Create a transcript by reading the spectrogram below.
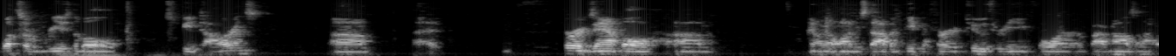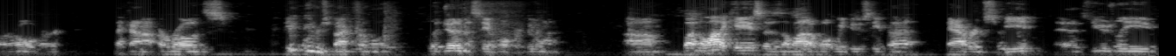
what's a reasonable speed tolerance. Um, for example, um, you know, we don't want to be stopping people for two, three, four, five miles an hour over. That kind of erodes people's respect for the legitimacy of what we're doing. Um, but in a lot of cases, a lot of what we do see for that average speed is usually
